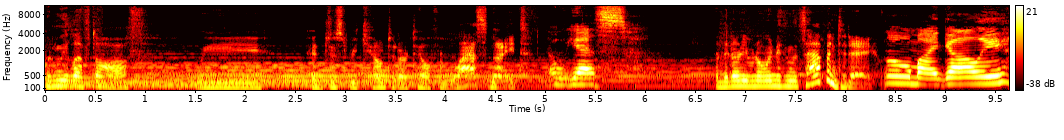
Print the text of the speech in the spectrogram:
When we left off, we had just recounted our tale from last night, Oh yes. and they don't even know anything that's happened today. Oh my golly.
